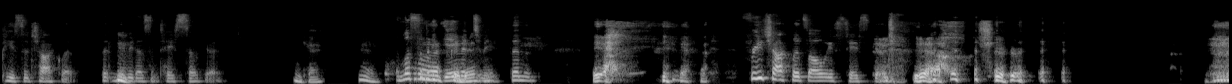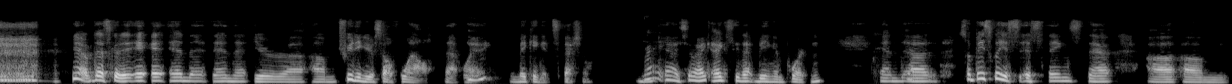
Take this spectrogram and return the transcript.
piece of chocolate that maybe mm. doesn't taste so good. Okay. Yeah. Unless well, somebody gave good, it to me, then yeah. yeah. free chocolates always taste good. yeah, sure. yeah, that's good, and and that, and that you're uh, um, treating yourself well that way, mm-hmm. making it special. Right. Yeah, so I, I see that being important, and yeah. uh, so basically, it's, it's things that uh, um,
